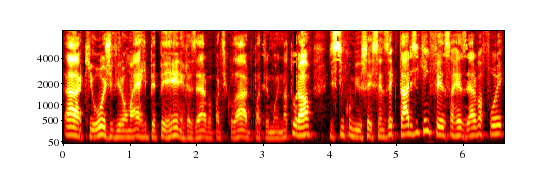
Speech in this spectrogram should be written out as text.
ah, que hoje virou uma RPPN, Reserva Particular do Patrimônio Natural, de 5.600 hectares, e quem fez essa reserva foi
